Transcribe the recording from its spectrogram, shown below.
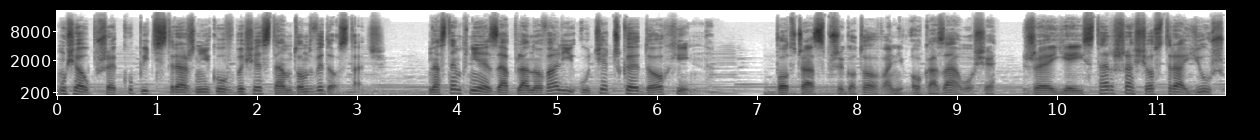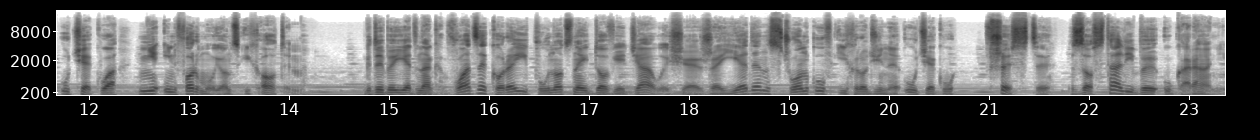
musiał przekupić strażników, by się stamtąd wydostać. Następnie zaplanowali ucieczkę do Chin. Podczas przygotowań okazało się, że jej starsza siostra już uciekła, nie informując ich o tym. Gdyby jednak władze Korei Północnej dowiedziały się, że jeden z członków ich rodziny uciekł, wszyscy zostaliby ukarani.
